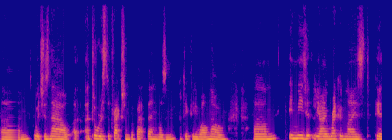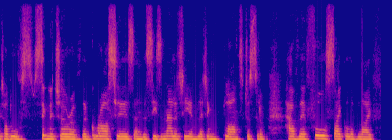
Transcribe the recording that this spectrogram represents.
um, which is now a, a, tourist attraction, but back then wasn't particularly well known. Um, immediately I recognized Piet Oudolf's signature of the grasses and the seasonality and letting plants just sort of have their full cycle of life.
